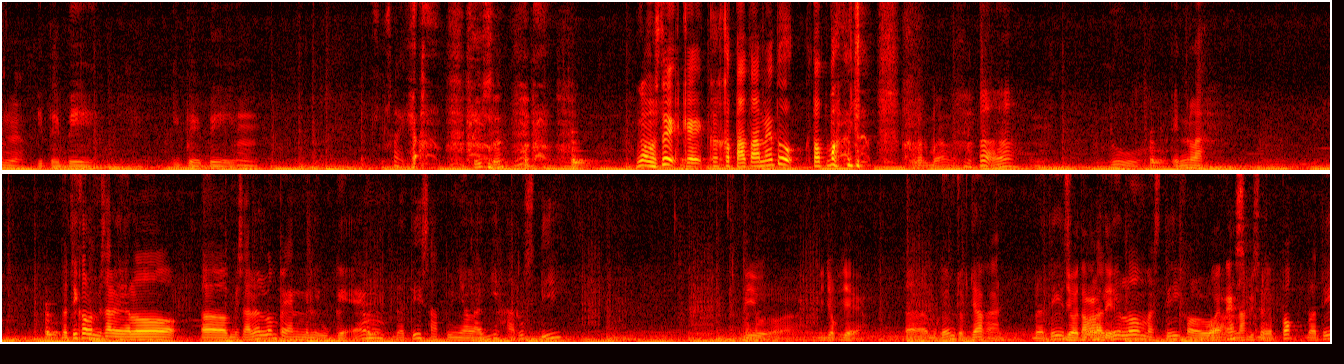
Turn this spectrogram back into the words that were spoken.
Iya. ITB, IPB. Hmm. Susah ya. Susah Enggak mesti kayak keketatannya tuh ketat banget. berat banget Heeh. Duh, inilah. Berarti kalau misalnya lo eh, misalnya lo pengen milih UGM, berarti satunya lagi harus di di di Jogja ya eh, UGM Jogja kan. Berarti Jawa satu Tengah lagi ya? lo mesti kalau lo anak bisa? Depok berarti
